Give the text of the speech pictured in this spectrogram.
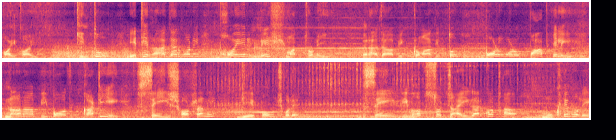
ভয় হয়? কিন্তু এতে রাজার মনে ভয়ের লেশ মাত্র নেই। রাজা বিক্রমাদিত্য বড় বড় পা ফেলে নানা বিপদ কাটিয়ে সেই শ্মশানে গিয়ে পৌঁছলেন। সেই বিভৎস জায়গার কথা মুখে বলে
